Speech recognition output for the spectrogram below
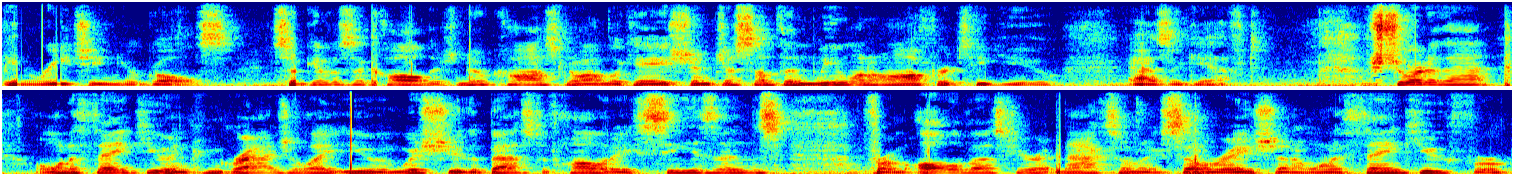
in reaching your goals. So give us a call. There's no cost, no obligation, just something we want to offer to you as a gift. Short of that, I want to thank you and congratulate you and wish you the best of holiday seasons. From all of us here at Maximum Acceleration, I want to thank you for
